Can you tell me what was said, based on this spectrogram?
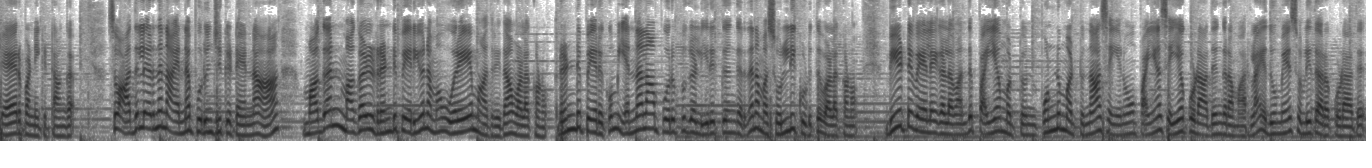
ஷேர் பண்ணிக்கிட்டாங்க. ஸோ அதுலேருந்து நான் என்ன புரிஞ்சுக்கிட்டேன்னா மகன் மகள் ரெண்டு பேரையும் நம்ம ஒரே மாதிரி தான் வளர்க்கணும். ரெண்டு பேருக்கும் என்னெல்லாம் பொறுப்புகள் இருக்குங்கிறத நம்ம சொல்லி கொடுத்து வளர்க்கணும். வீட்டு வேலைகளை வந்து பையன் மட்டும் பொண்ணு மட்டும்தான் செய்யணும். பையன் செய்யக்கூடாதுங்கிற மாதிரிலாம் எதுவுமே சொல்லி தரக்கூடாது.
